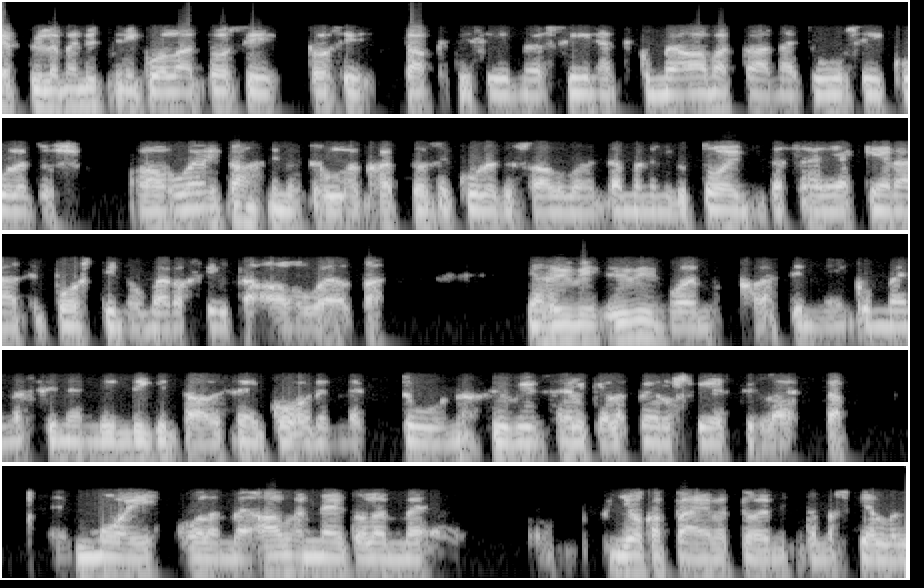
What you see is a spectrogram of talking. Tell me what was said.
ja kyllä me nyt niin kuin ollaan tosi, tosi taktisia myös siinä, että kun me avataan näitä uusia kuljetusalueita, niin me tullaan katsoa se kuljetusalueen tämmöinen niin toiminta ja kerää se postinumero siltä alueelta. Ja hyvin, hyvin voimakkaasti niin kuin mennä sinne niin digitaaliseen kohdennettuun hyvin selkeällä perusviestillä, että moi, olemme avanneet, olemme joka päivä toimittamassa kello 11-9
